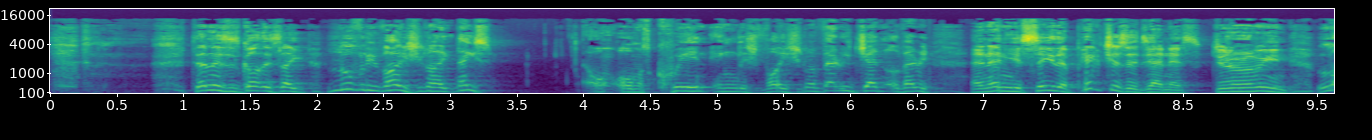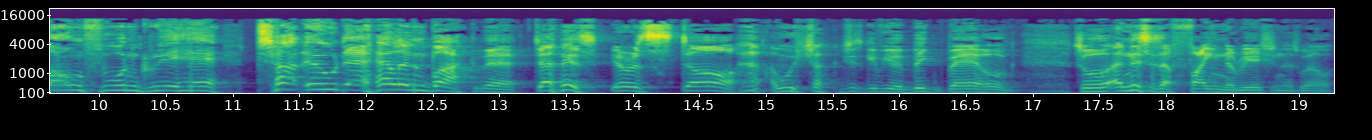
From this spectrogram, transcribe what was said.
Dennis has got this like lovely voice, you know, like nice almost quaint English voice, you know, very gentle, very. And then you see the pictures of Dennis. Do you know what I mean? Long flowing grey hair, tattooed to hell and back there. Dennis, you're a star. I wish I could just give you a big bear hug. So, and this is a fine narration as well.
